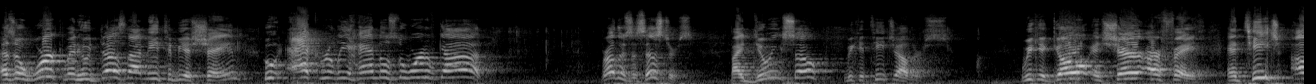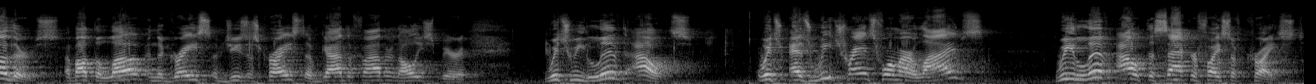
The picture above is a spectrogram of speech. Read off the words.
as a workman who does not need to be ashamed, who accurately handles the Word of God. Brothers and sisters, by doing so, we could teach others. We could go and share our faith and teach others about the love and the grace of Jesus Christ, of God the Father, and the Holy Spirit which we lived out, which as we transform our lives, we live out the sacrifice of Christ.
